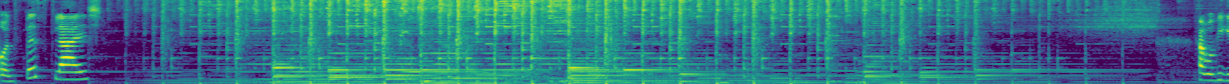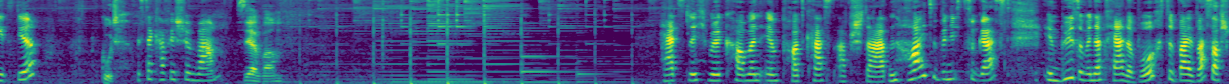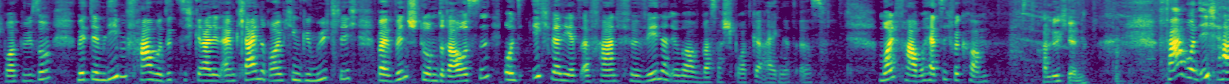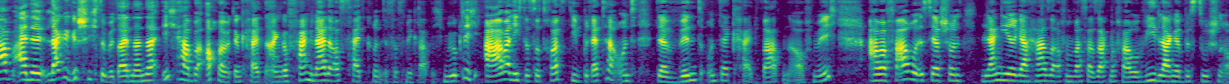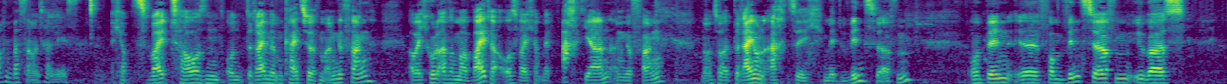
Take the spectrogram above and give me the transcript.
und bis gleich. Fabo, wie geht's dir? Gut. Ist der Kaffee schön warm? Sehr warm. Herzlich willkommen im Podcast Abstarten. Heute bin ich zu Gast im Büsum in der Perlebucht bei Wassersport Büsum. Mit dem lieben Fabo sitze ich gerade in einem kleinen Räumchen gemütlich bei Windsturm draußen und ich werde jetzt erfahren, für wen dann überhaupt Wassersport geeignet ist. Moin Fabo, herzlich willkommen. Hallöchen. Fabo und ich haben eine lange Geschichte miteinander. Ich habe auch mal mit dem Kiten angefangen. Leider aus Zeitgründen ist das mir gerade nicht möglich. Aber nichtsdestotrotz, die Bretter und der Wind und der Kite warten auf mich. Aber Faro ist ja schon langjähriger Hase auf dem Wasser. Sag mal, Faro, wie lange bist du schon auf dem Wasser unterwegs? Ich habe 2003 mit dem Kitesurfen angefangen. Aber ich hole einfach mal weiter aus, weil ich habe mit acht Jahren angefangen. 1983 mit Windsurfen und bin äh, vom Windsurfen übers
